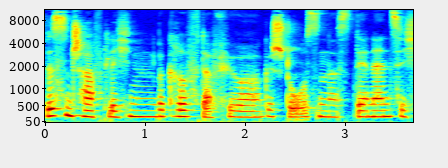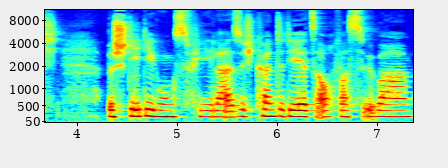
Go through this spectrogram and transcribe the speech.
wissenschaftlichen Begriff dafür gestoßen ist. Der nennt sich Bestätigungsfehler. Also ich könnte dir jetzt auch was über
